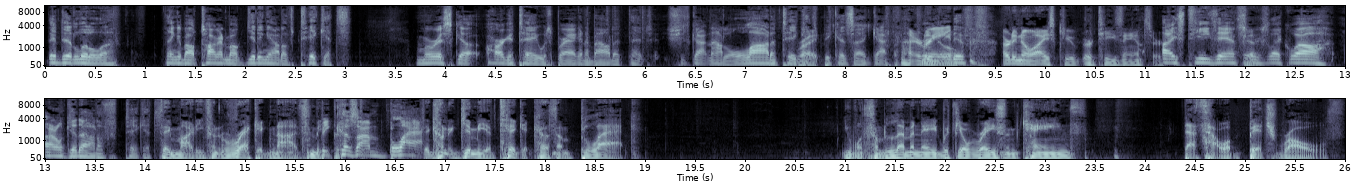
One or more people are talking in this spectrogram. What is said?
They did a little uh, thing about talking about getting out of tickets. Mariska Hargitay was bragging about it that she's gotten out a lot of tickets Right. because I got I creative. Know, I already know Ice Cube or T's answer. Ice T's answer is like, well, I don't get out of tickets they might even recognize me because I'm black. They're going to give me a ticket because I'm black. You want some lemonade with your Raising Cane's? That's how a bitch rolls.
